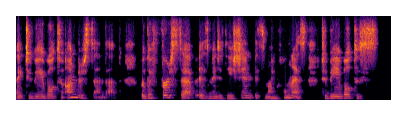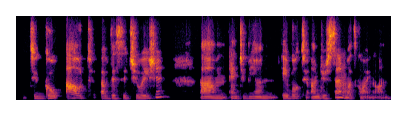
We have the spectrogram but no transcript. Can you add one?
like to be able to understand that. But the first step is meditation, it's mindfulness, to be able to to go out of the situation um, and to be un- able to understand what's going on.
